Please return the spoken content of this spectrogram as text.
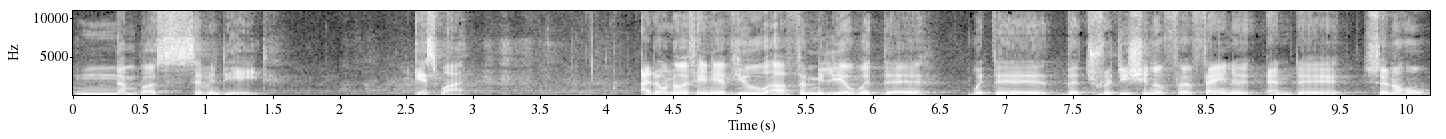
number 78. Guess why? I don't know if any of you are familiar with the with the, the tradition of uh, Fanø and uh.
